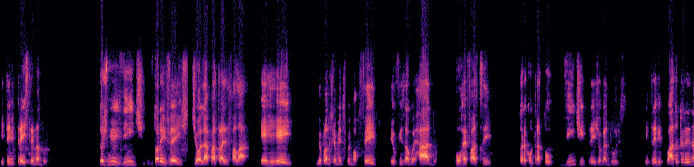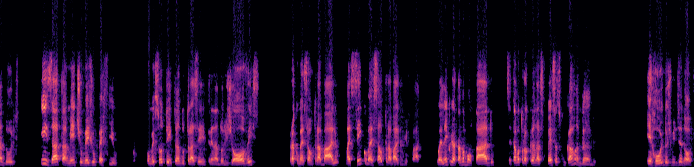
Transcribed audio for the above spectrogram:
e teve três treinadores. Em 2020, o Vitória, ao invés de olhar para trás e falar, errei, meu planejamento foi mal feito, eu fiz algo errado, vou refazer. A Vitória contratou 23 jogadores e teve quatro treinadores. Exatamente o mesmo perfil. Começou tentando trazer treinadores jovens para começar um trabalho, mas sem começar o trabalho de fato. O elenco já estava montado, você estava trocando as peças com o carro andando. Errou em 2019.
